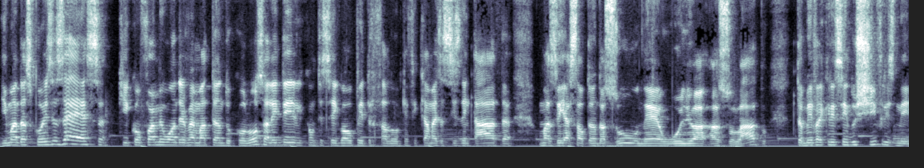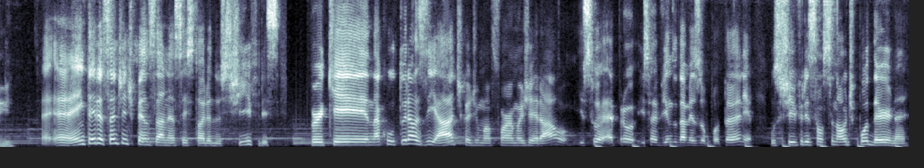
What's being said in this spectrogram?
e uma das coisas é essa, que conforme o Wonder vai matando o Colosso, além dele acontecer igual o Pedro falou, que é ficar mais acinzentada, umas veias saltando azul, né, o olho azulado, também vai crescendo chifres nele. É, é interessante a gente pensar nessa história dos chifres, porque na cultura asiática, de uma forma geral, isso é, pro, isso é vindo da Mesopotâmia, os chifres são sinal de poder, né?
